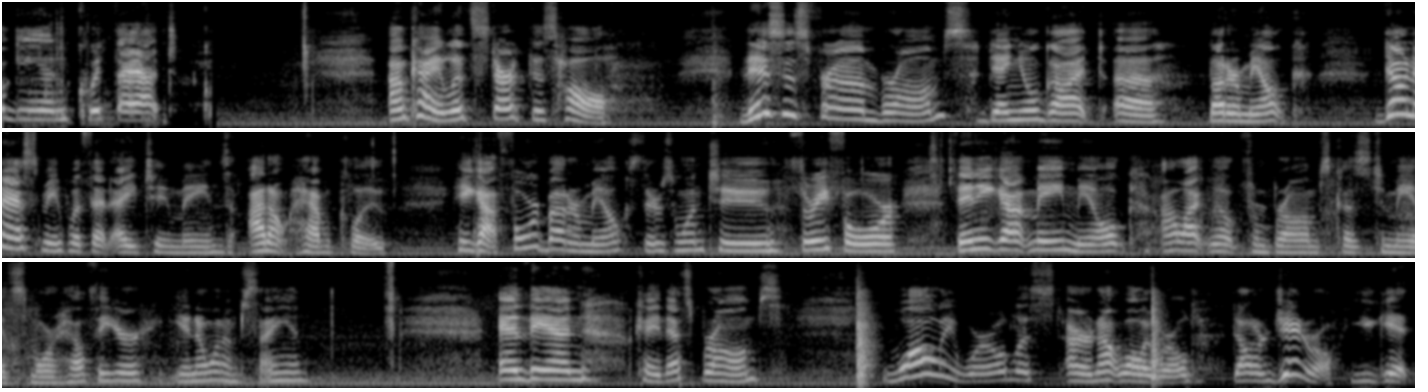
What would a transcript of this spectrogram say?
again. Quit that. Okay, let's start this haul. This is from Braum's. Daniel got uh, buttermilk. Don't ask me what that A2 means. I don't have a clue. He got four buttermilks. There's one, two, three, four. Then he got me milk. I like milk from Braum's because to me it's more healthier. You know what I'm saying? And then, okay, that's Braum's. Wally World, let's, or not Wally World, Dollar General. You get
